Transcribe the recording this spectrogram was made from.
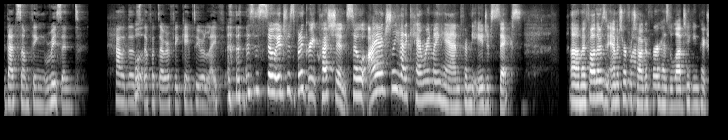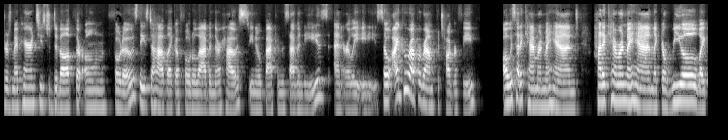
that's something recent? How does well, the photography came to your life? this is so interesting. but a great question. So I actually had a camera in my hand from the age of six. Uh, my father is an amateur wow. photographer, has loved taking pictures. My parents used to develop their own photos. They used to have like a photo lab in their house, you know, back in the 70s and early 80s. So I grew up around photography, always had a camera in my hand, had a camera in my hand, like a real like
